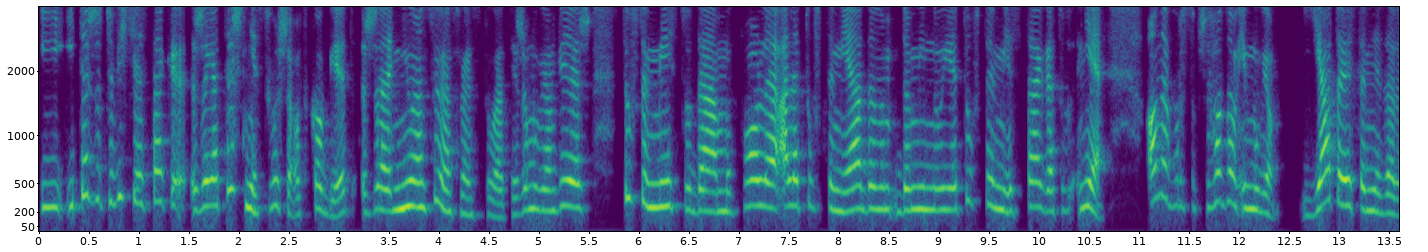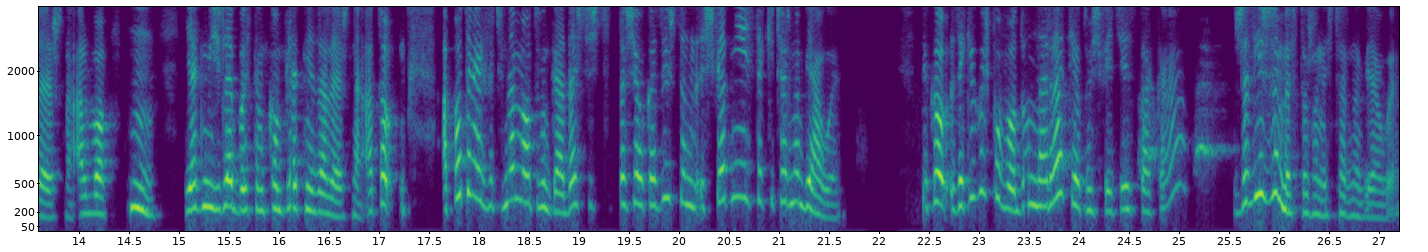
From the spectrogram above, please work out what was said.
I, I też rzeczywiście jest tak, że ja też nie słyszę od kobiet, że niuansują swoją sytuację, że mówią, wiesz, tu w tym miejscu dam mu pole, ale tu w tym ja dominuję, tu w tym jest tak, a tu. Nie. One po prostu przychodzą i mówią, ja to jestem niezależna, albo hmm, jak mi źle, bo jestem kompletnie zależna. A, to, a potem, jak zaczynamy o tym gadać, to, to się okazuje, że ten świat nie jest taki czarno-biały. Tylko z jakiegoś powodu narracja o tym świecie jest taka, że wierzymy w to, że on jest czarno-biały.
